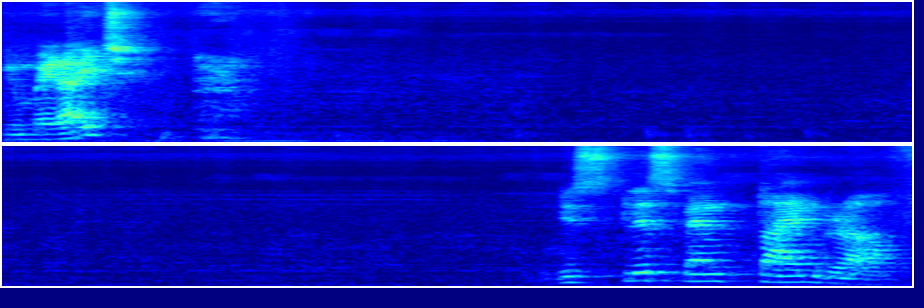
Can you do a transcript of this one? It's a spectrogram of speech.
You may write displacement time graph.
